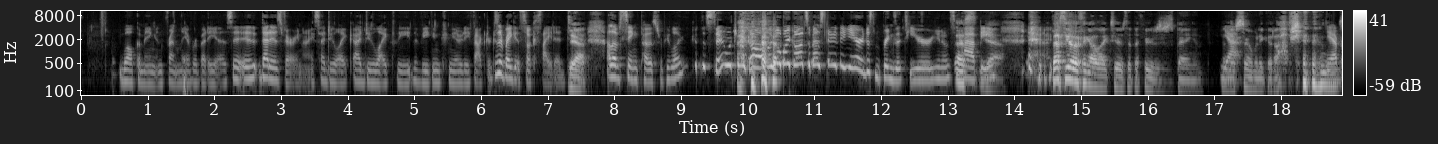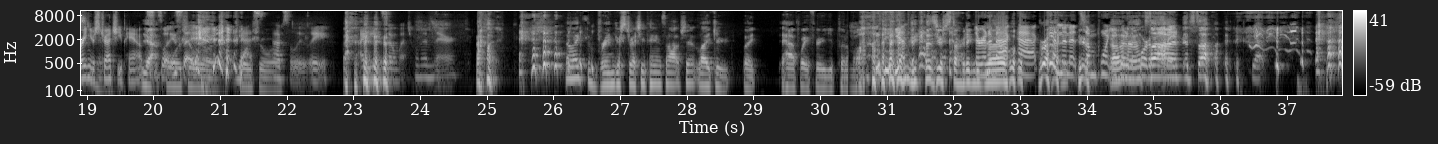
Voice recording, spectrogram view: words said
welcoming and friendly everybody is. It, it, that is very nice. I do like I do like the the vegan community factor because everybody gets so excited. Too. Yeah. I love seeing posts where people are like get the sandwich oh I got. Like, oh my god, it's the best day of the year. It just brings a tear. You know, so That's, happy. Yeah. That's the other thing I like too is that the food is just banging. And Yeah. There's so many good options. Yeah, bring your stretchy pants. Yeah, is what for say. sure. For yes, sure. absolutely. I eat so much when I'm there. I like the bring your stretchy pants option. Like you're like halfway through, you put them on Yeah. because you're starting. They're to in a grow. backpack, and then at some point you Oh, go to the no, porta it's time, potty. It's time. Yep.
